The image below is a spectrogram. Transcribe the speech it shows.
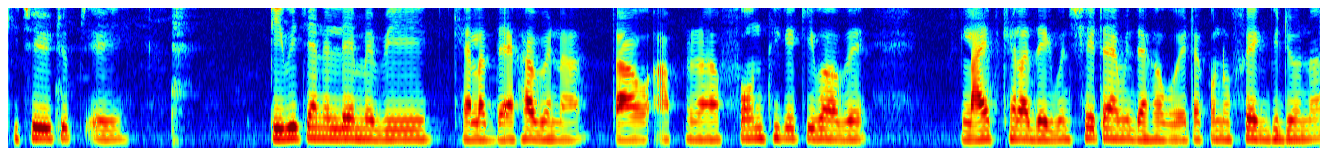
কিছু ইউটিউব, এই টিভি চ্যানেলে মেবি খেলা দেখাবে না, তাও আপনারা ফোন থেকে কীভাবে লাইভ খেলা দেখবেন সেটা আমি দেখাবো। এটা কোনো ফেক ভিডিও না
